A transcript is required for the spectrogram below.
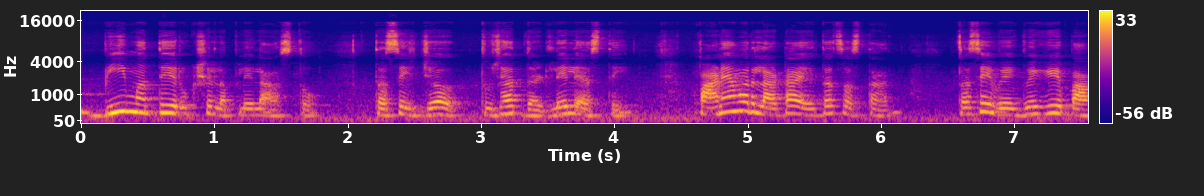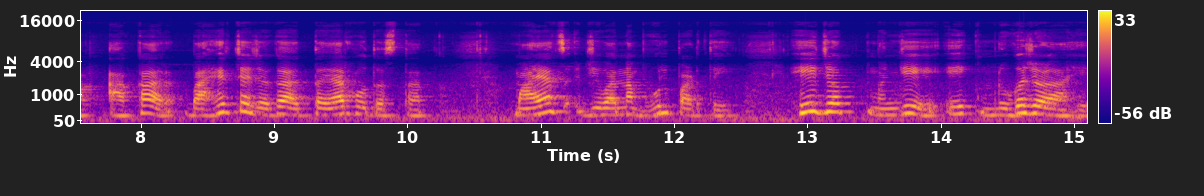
बीमध्ये वृक्ष लपलेला असतो तसे जग तुझ्यात दडलेले असते. पाण्यावर लाटा येतच असतात तसे वेगवेगळे बा आकार बाहेरच्या जगात तयार होत असतात. मायाच जीवांना भूल पाडते. हे जग म्हणजे एक मृगजळ आहे.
